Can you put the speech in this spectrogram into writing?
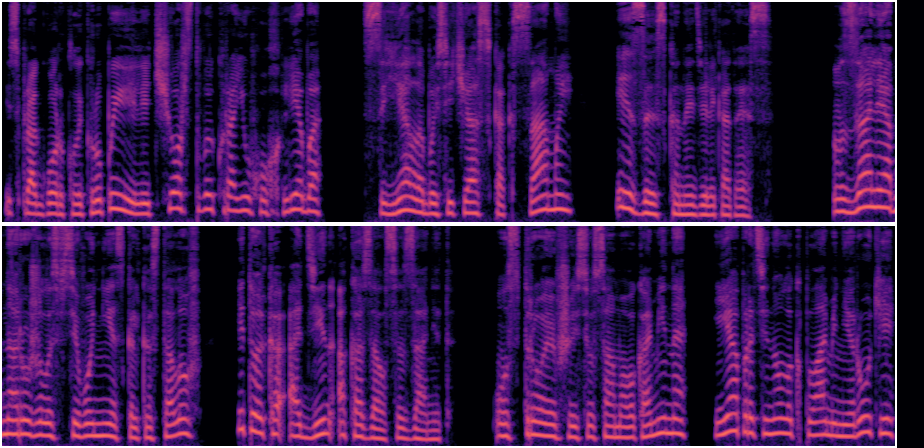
из прогорклой крупы или черствую краюху хлеба съела бы сейчас как самый изысканный деликатес. В зале обнаружилось всего несколько столов, и только один оказался занят. Устроившись у самого камина, я протянула к пламени руки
